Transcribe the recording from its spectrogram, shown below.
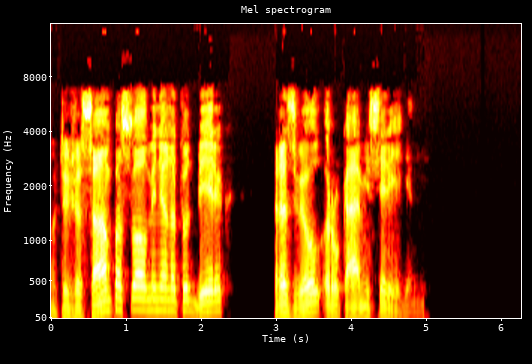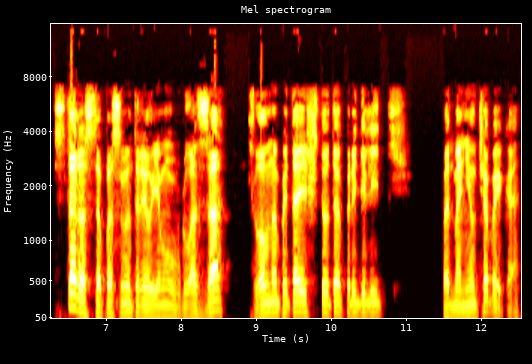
Ну ты же сам послал меня на тот берег, — развел руками Середин. Староста посмотрел ему в глаза, словно пытаясь что-то определить, подманил Чабыка.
